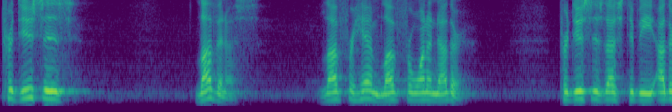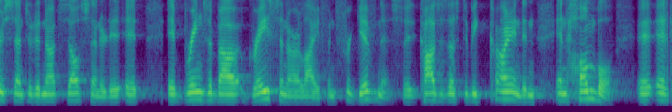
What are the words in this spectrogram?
produces love in us love for Him, love for one another produces us to be other centered and not self centered. It, it, it, brings about grace in our life and forgiveness. It causes us to be kind and, and humble. It, it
